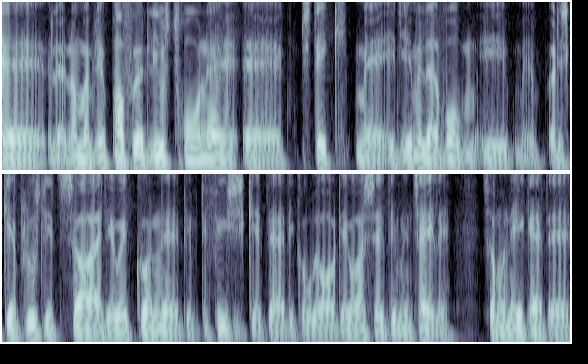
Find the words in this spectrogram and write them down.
øh, eller når man bliver påført livstruende øh, stik med et hjemmelavet våben, i, og det sker pludseligt, så er det jo ikke kun øh, det, det fysiske, der det går ud over. Det er jo også øh, det mentale, som man ikke, at, øh,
